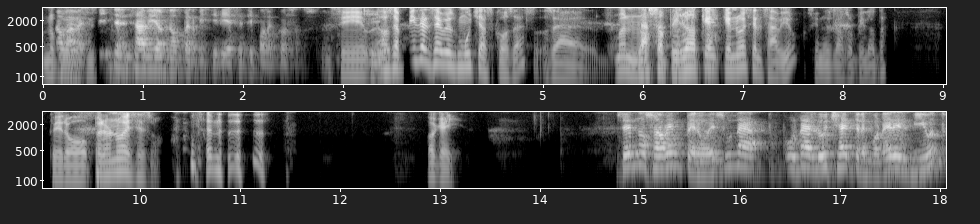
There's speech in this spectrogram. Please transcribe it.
No puedo mames, decir. Pete el sabio no permitiría ese tipo de cosas. Sí, o sea, el sabio es muchas cosas. O sea, bueno, no, La sopilota. que, que no es el sabio, sino es la sopilota. Pero, pero no es eso. O sea, no es eso. Ok. Ustedes no saben, pero es una, una lucha entre poner el mute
